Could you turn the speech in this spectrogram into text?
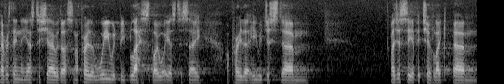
everything that he has to share with us. And I pray that we would be blessed by what he has to say. I pray that he would just. Um, I just see a picture of like, um,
